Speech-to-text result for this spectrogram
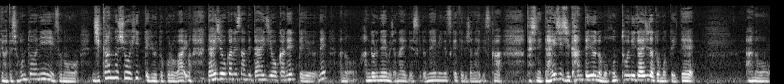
で私本当にその時間の消費っていうところは今大事お金さんって大事お金っていうねあのハンドルネームじゃないですけどネーミングつけてるじゃないですか私ね大事時間っていうのも本当に大事だと思っていてあの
